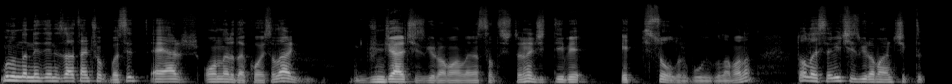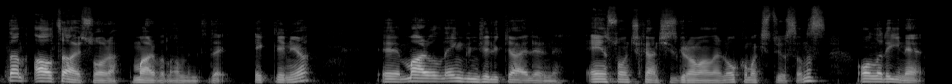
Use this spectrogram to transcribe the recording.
Bunun da nedeni zaten çok basit. Eğer onları da koysalar güncel çizgi romanların satışlarına ciddi bir etkisi olur bu uygulamanın. Dolayısıyla bir çizgi roman çıktıktan 6 ay sonra Marvel Unlimited'e ekleniyor. Ee, Marvel'ın en güncel hikayelerini, en son çıkan çizgi romanlarını okumak istiyorsanız onları yine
